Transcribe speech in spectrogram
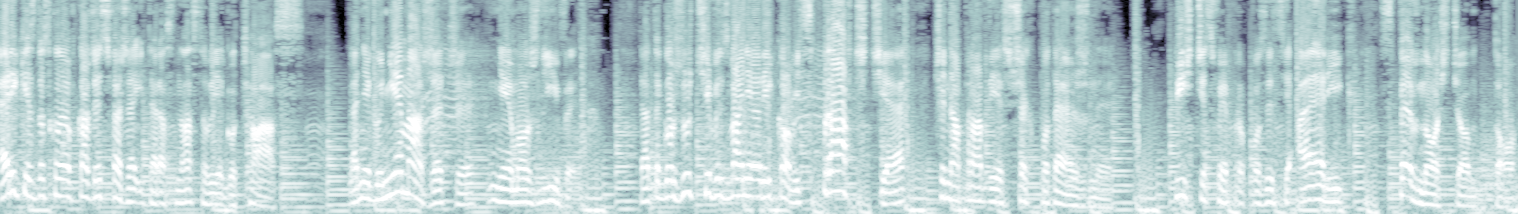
Erik jest doskonały w każdej sferze i teraz nastał jego czas. Dla niego nie ma rzeczy niemożliwych. Dlatego rzućcie wyzwanie Erikowi, sprawdźcie, czy naprawdę jest wszechpotężny. Piszcie swoje propozycje, a Erik z pewnością to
